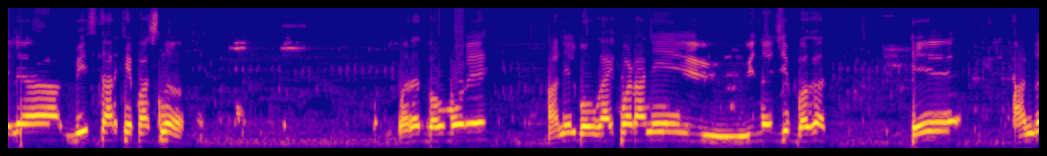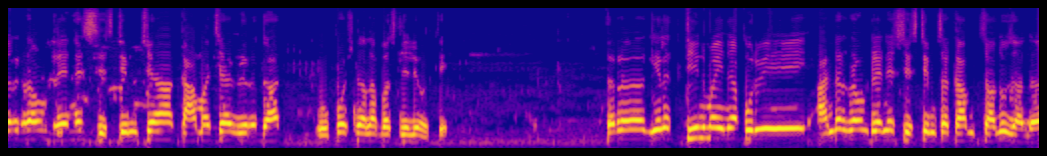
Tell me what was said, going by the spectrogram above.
गेल्या वीस तारखेपासनं भरत भाऊ मोरे अनिल भाऊ गायकवाड आणि विनयजी भगत हे अंडरग्राऊंड ड्रेनेज सिस्टीमच्या कामाच्या विरोधात उपोषणाला बसलेले होते. तर गेल्या तीन महिन्यापूर्वी अंडरग्राऊंड ड्रेनेज सिस्टीमचं काम चालू झालं.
